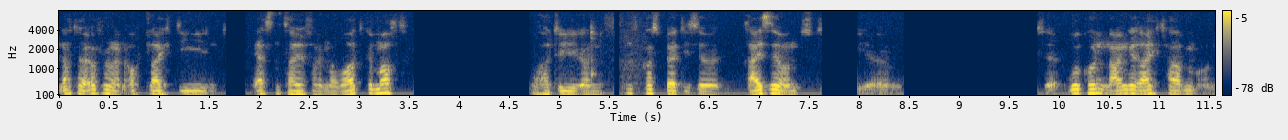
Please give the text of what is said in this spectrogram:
nach der Eröffnung dann auch gleich die ersten Teil von dem Award gemacht, wo halt die dann fünf Cosplayer diese Preise und die, äh, diese Urkunden angereicht haben und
